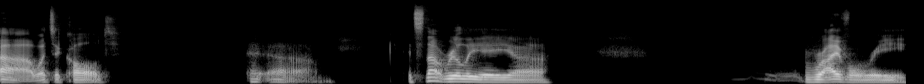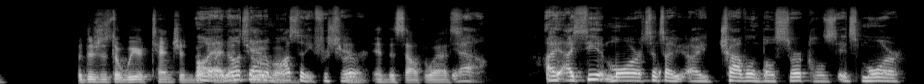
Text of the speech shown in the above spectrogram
uh, what's it called? Uh, um, it's not really a uh, rivalry, but there's just a weird tension. oh, between yeah, no, the it's two of them animosity for sure. in, in the Southwest. Yeah. I, I see it more since I, I travel in both circles. It's more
